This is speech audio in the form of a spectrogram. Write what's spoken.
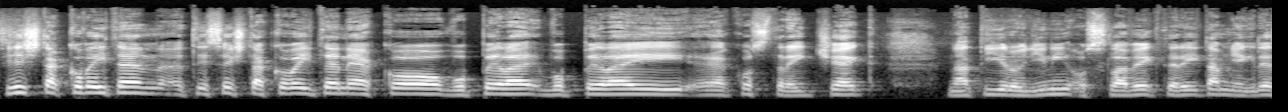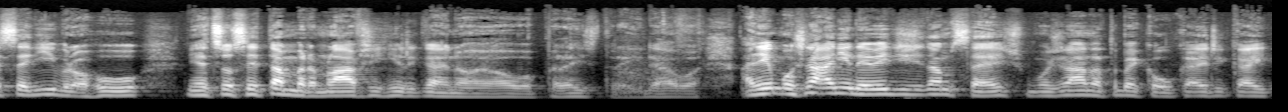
ty jsi takovej ten, ty jsi takovej ten jako opilej, opilej jako strejček na té rodinné oslavě, který tam někde sedí v rohu, něco si tam mrmlá, všichni říkají, no jo, opilej strejda. Vole. Ani možná ani nevědí, že tam seš, možná na tebe koukají, říkají,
